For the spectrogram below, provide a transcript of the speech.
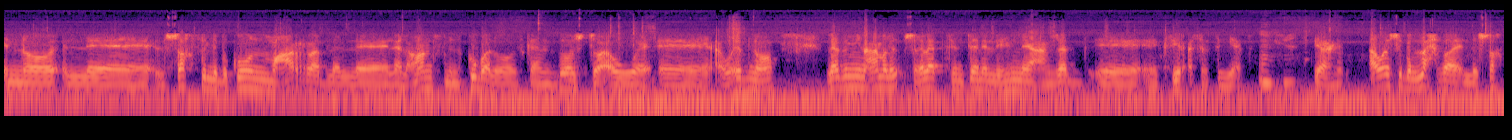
إنه ال- الشخص اللي بيكون معرض لل- للعنف من قبله إذا كان زوجته أو آه، أو ابنه لازم ينعمل شغلات سنتين اللي هن عن جد آه، آه، كثير أساسيات. يعني أول شيء باللحظة اللي الشخص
